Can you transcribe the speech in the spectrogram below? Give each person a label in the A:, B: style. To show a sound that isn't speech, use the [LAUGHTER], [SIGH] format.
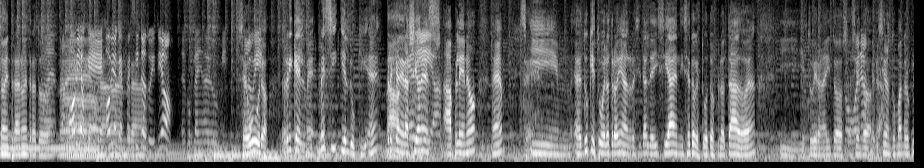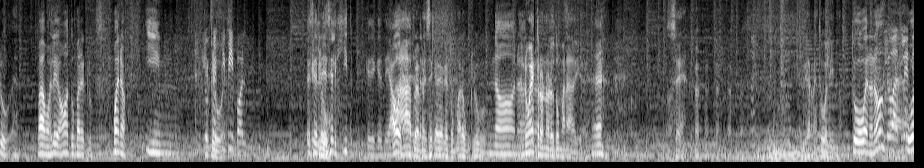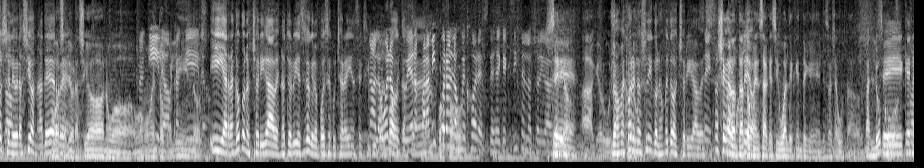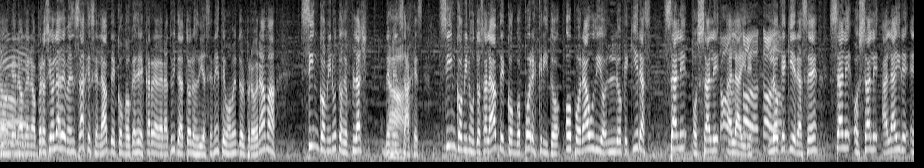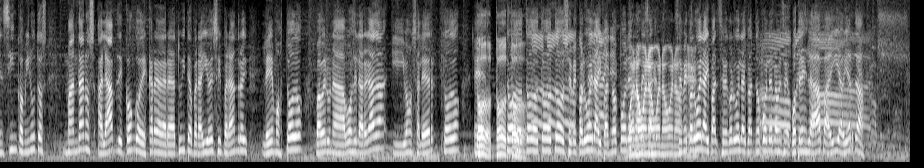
A: No entra, no entra todo.
B: No
A: no
B: entra. obvio que,
A: entra,
B: obvio
A: no
B: que. Fecito tuiteó el cumpleaños de Duki.
A: Seguro. Riquelme, Messi y el Duki, ¿eh? Tres generaciones a pleno. ¿eh?
C: Sí.
A: Y el Duki estuvo el otro día en el recital de ICA en Niceto que estuvo todo explotado, ¿eh? Y estuvieron ahí todos haciendo, hicieron tumbando el club. ¿eh? Vamos, Leo, vamos a tumbar el club. Bueno, y mm,
B: El Club
C: club
B: Sexy
C: es?
B: People.
A: Es
C: ¿Qué
A: el,
C: club?
A: es el hit que, que de ahora.
C: ah, pero pensé que había que tumbar un club.
A: No, no.
C: el nuestro no, lo tumba nadie. ¿eh?
A: Eh,
C: Sí. El viernes estuvo lindo.
A: Estuvo bueno, ¿no?
B: Club Atlético.
A: Hubo celebración, ATR.
C: Hubo celebración, hubo, momentos muy
B: tranquilo.
C: lindos.
A: Y arrancó con los chorigabes, no te olvides eso que lo podés escuchar ahí en Sexy
B: No,
A: People
B: lo bueno que
A: Podcast,
B: estuvieron.
A: ¿eh?
B: Para mí
C: Por
B: fueron los
C: favor.
B: mejores desde que existen los
C: ¿En
B: chorigaves.
A: Sí.
C: serio? Ah, qué orgullo.
A: Los mejores,
C: qué
A: los únicos, los métodos chorigabes.
B: Sí.
C: No llegaron
A: Vamos,
C: tantos
A: Leo.
C: mensajes igual de gente que les haya gustado. ¿Estás loco?
A: Sí, que no, que no, que no. Pero si hablas de mensajes en la app de Congo, que es de descarga gratuita todos los días, en este momento del programa, cinco minutos de flash de
C: No.
A: mensajes. Cinco minutos a la app de Congo por escrito o por audio, lo que quieras, sale o sale
B: Todo,
A: al aire.
B: todo, todo.
A: Lo que quieras, ¿eh? Sale o sale al aire en cinco minutos. Mandanos a la app de Congo, descarga gratuita para iOS y para Android. Leemos todo. Va a haber una voz de largada y vamos a leer todo. ¿eh?
C: Todo, todo,
A: todo,
C: todo.
A: todo, todo, todo. Se me colgó el iPad, no puedo leer
C: Bueno, bueno, bueno, bueno.
A: Se me
C: eh,
A: colgó el iPad, se me colgó el iPad, no puedo leer los mensajes. ¿Vos tenés la app ahí abierta?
